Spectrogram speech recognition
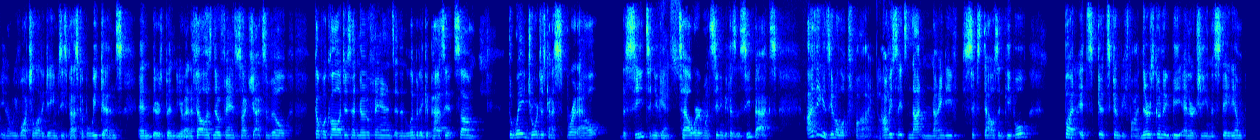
you know we've watched a lot of games these past couple weekends and there's been you know NFL has no fans aside Jacksonville. A couple of colleges had no fans, and then limited capacity at some. The way Georgia's kind of spread out the seats, and you can yes. tell where everyone's sitting because of the seat backs. I think it's going to look fine. Okay. Obviously, it's not ninety six thousand people, but it's it's going to be fine. There's going to be energy in the stadium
